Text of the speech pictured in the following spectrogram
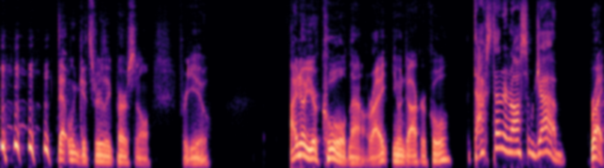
that one gets really personal for you. I know you're cool now, right? You and Doc are cool. Doc's done an awesome job. Right.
